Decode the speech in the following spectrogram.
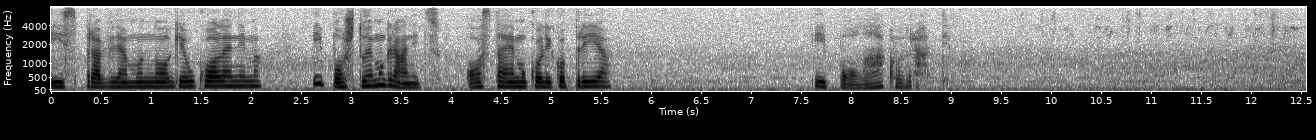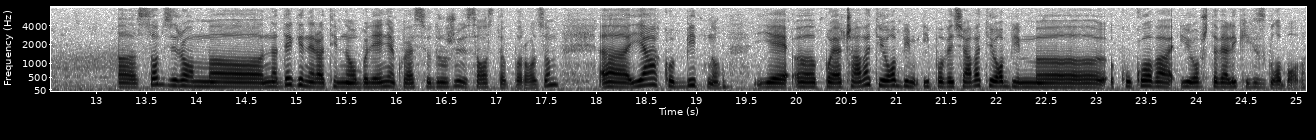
ispravljamo noge u kolenima i poštujemo granicu. Ostajemo koliko prija i polako vratimo. S obzirom na degenerativna oboljenja koja se udružuju sa osteoporozom, jako bitno je pojačavati obim i povećavati obim kukova i uopšte velikih zglobova.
